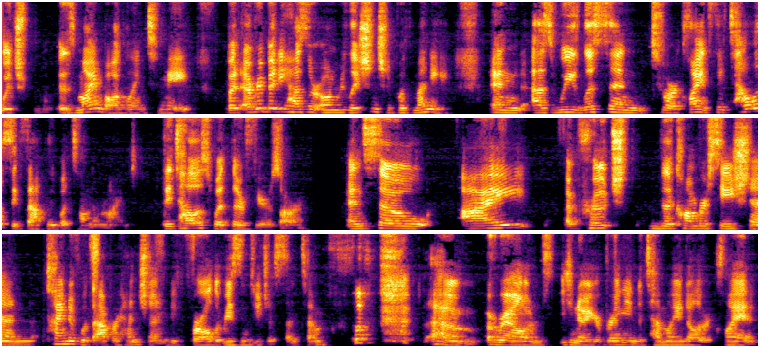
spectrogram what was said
which is mind boggling to me. But everybody has their own relationship with money. And as we listen to our clients, they tell us exactly what's on their mind. They tell us what their fears are. And so I approached the conversation kind of with apprehension for all the reasons you just said, Tim, um, around, you know, you're bringing a $10 million client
